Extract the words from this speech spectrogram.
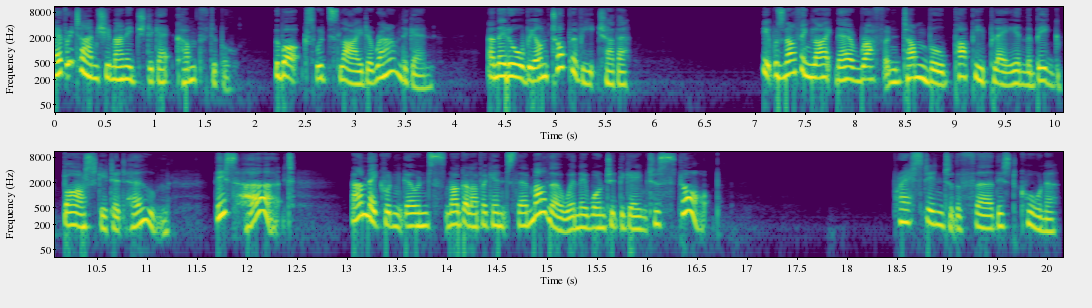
Every time she managed to get comfortable, the box would slide around again, and they'd all be on top of each other. It was nothing like their rough and tumble puppy play in the big basket at home. This hurt, and they couldn't go and snuggle up against their mother when they wanted the game to stop. Pressed into the furthest corner,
